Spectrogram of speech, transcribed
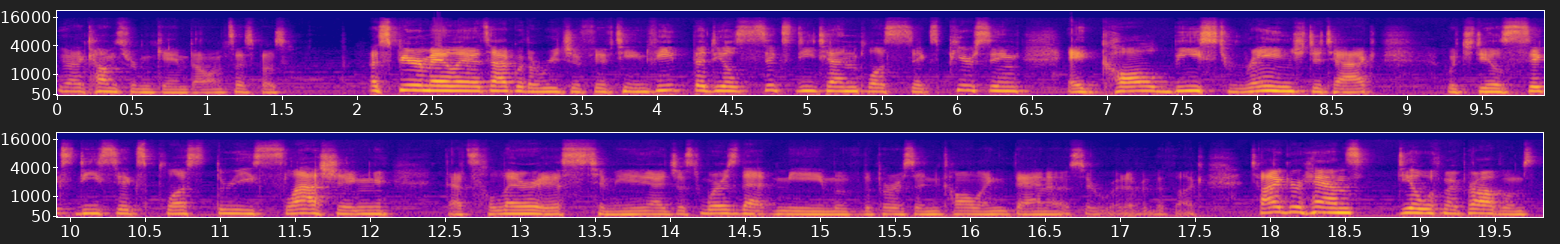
It comes from game balance, I suppose. A spear melee attack with a reach of 15 feet that deals 6d10 plus 6 piercing, a Call Beast ranged attack, which deals 6d6 plus 3 slashing, that's hilarious to me. I just, where's that meme of the person calling Thanos or whatever the fuck? Tiger hands deal with my problems.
